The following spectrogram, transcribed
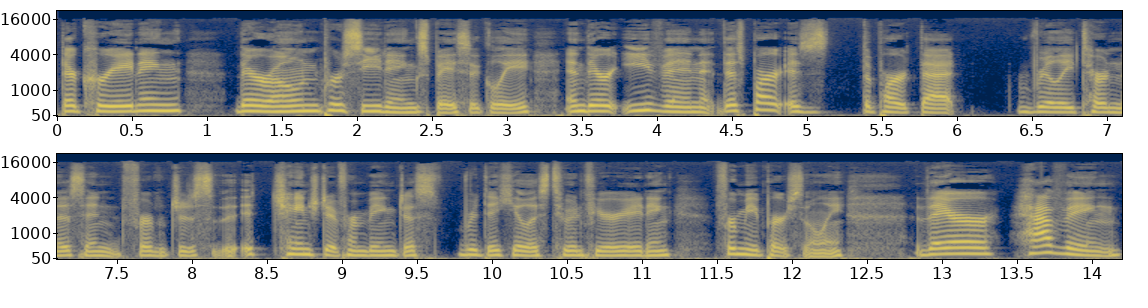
They're creating their own proceedings, basically. And they're even, this part is the part that really turned this in from just, it changed it from being just ridiculous to infuriating for me personally. They're having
